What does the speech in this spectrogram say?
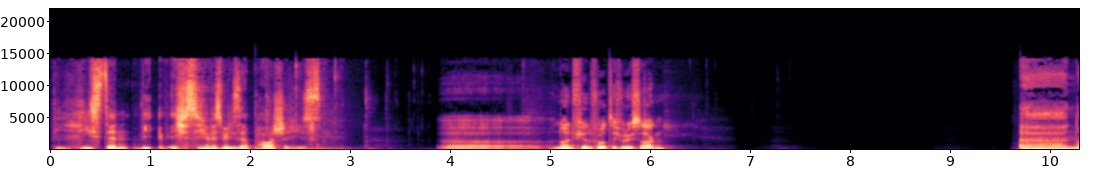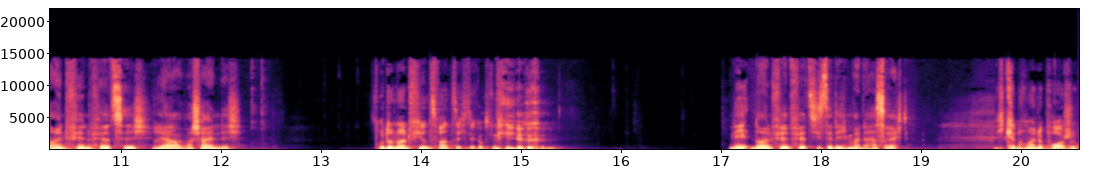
Wie hieß denn, wie, ich sicher wissen, wie dieser Porsche hieß. Äh, 944 würde ich sagen. Äh, 944? Mhm. Ja, wahrscheinlich. Oder 924, da gab es mehrere. Nee, 944 ist der, den ich meine, hast recht. Ich kenne noch meine Porsche.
